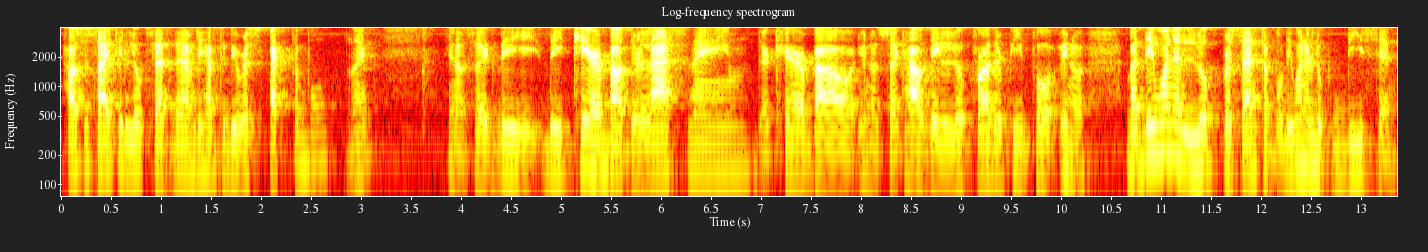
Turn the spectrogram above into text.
how society looks at them. They have to be respectable, like you know it's like they they care about their last name they care about you know it's like how they look for other people you know. But they want to look presentable they want to look decent.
